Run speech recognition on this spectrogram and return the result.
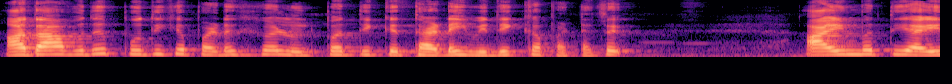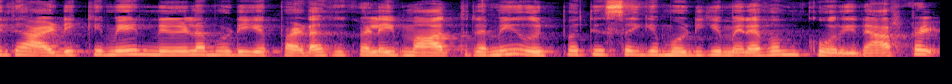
அதாவது புதிய படகுகள் உற்பத்திக்கு தடை விதிக்கப்பட்டது. ஐம்பத்தி ஐந்து அடிக்கு மேல் நீளமுடைய படகுகளை மாத்திரமே உற்பத்தி செய்ய முடியும் எனவும் கூறினார்கள்.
